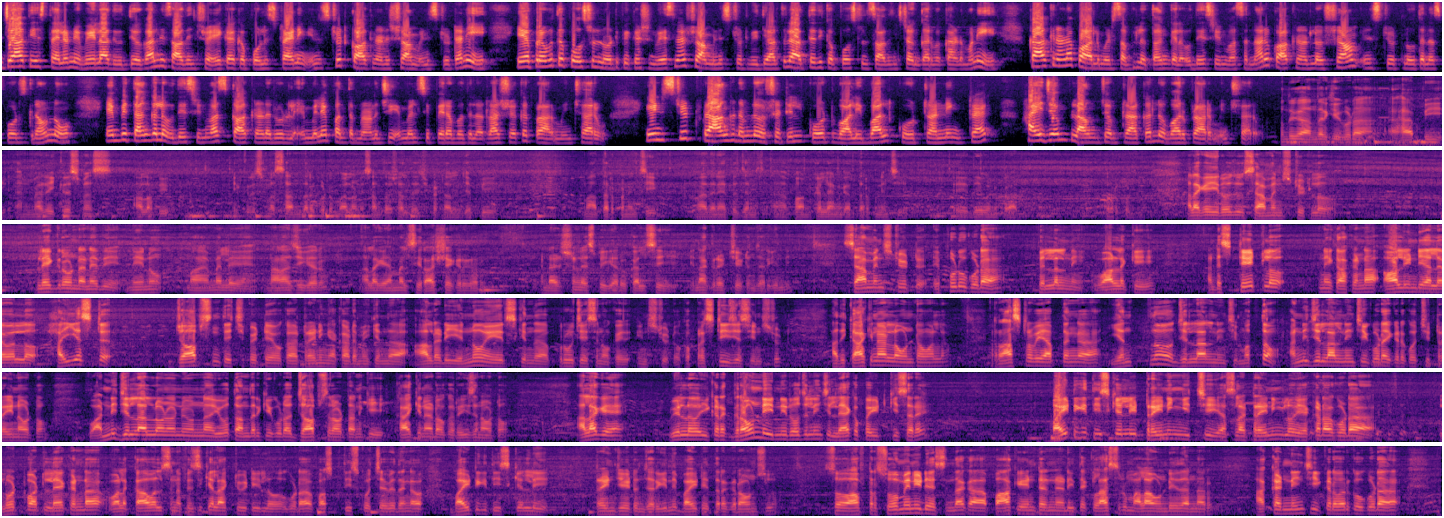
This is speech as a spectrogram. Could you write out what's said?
జాతీయ స్థాయిలోనే వేలాది ఉద్యోగాల్ని సాధించిన ఏకైక police training institute Kakinada Shyam institute అని ఏ ప్రభుత్వ పోస్టులు నోటిఫికేషన్ వేసినా శ్యామ్ ఇన్స్టిట్యూట్ విద్యార్థులు అత్యధిక పోస్టులు సాధించడం గర్వకారణమని కాకినాడ పార్లమెంట్ సభ్యులు తంగెల ఉదయ్ శ్రీనివాస్ అన్నారు. కాకినాడలో శ్యామ్ ఇన్స్టిట్యూట్ నూతన sports గ్రౌండ్ను MP Tangella Uday Srinivas Kakinada rural MLA Pantham Nanaji MLC Perabadula Rajasekhar ప్రారంభించారు. ఇన్స్టిట్యూట్ ప్రాంగణంలో shuttle court volleyball court running track high jump long jump ట్రాకర్లు వారు ప్రారంభించారు. ముందుగా అందరికీ కూడా happy and merry Christmas all of you. ఈ Christmas అందరి కుటుంబాల్లోని సంతోషాలు తెచ్చిపెట్టాలని చెప్పి మా తరపు నుంచి మా అధినేత జన పవన్ కళ్యాణ్ గారి తరపు నుంచి ఈ దేవుని ప్రార్థన అలాగే ఈరోజు శామ్ ఇన్స్టిట్యూట్లో ప్లే గ్రౌండ్ అనేది నేను మా ఎమ్మెల్యే నానాజీ గారు అలాగే ఎమ్మెల్సీ రాజశేఖర్ గారు అండ్ అడిషనల్ ఎస్పీ గారు కలిసి ఇనాగ్రేట్ చేయడం జరిగింది. శామ్ ఇన్స్టిట్యూట్ ఎప్పుడూ కూడా పిల్లల్ని వాళ్ళకి అంటే స్టేట్లోనే కాకుండా ఆల్ ఇండియా లెవెల్లో హయ్యెస్ట్ జాబ్స్ని తెచ్చిపెట్టే ఒక ట్రైనింగ్ అకాడమీ కింద ఆల్రెడీ ఎన్నో ఇయర్స్ కింద ప్రూవ్ చేసిన ఒక ఇన్స్టిట్యూట్ ఒక ప్రెస్టీజియస్ ఇన్స్టిట్యూట్. అది కాకినాడలో ఉండటం వల్ల రాష్ట్ర వ్యాప్తంగా ఎన్నో జిల్లాల నుంచి మొత్తం అన్ని జిల్లాల నుంచి కూడా ఇక్కడికి వచ్చి ట్రైన్ అవటం అన్ని జిల్లాల్లోనే ఉన్న యువత అందరికీ కూడా జాబ్స్ రావడానికి కాకినాడ ఒక రీజన్ అవటం. అలాగే వీళ్ళు ఇక్కడ గ్రౌండ్ ఇన్ని రోజుల నుంచి లేకపోయిటికి సరే బయటికి తీసుకెళ్ళి ట్రైనింగ్ ఇచ్చి అసలు ఆ ట్రైనింగ్లో ఎక్కడా కూడా లోటుపాటు లేకుండా వాళ్ళకి కావాల్సిన ఫిజికల్ యాక్టివిటీలో కూడా ఫస్ట్ తీసుకొచ్చే విధంగా బయటికి తీసుకెళ్ళి ట్రైన్ చేయడం జరిగింది బయట ఇతర గ్రౌండ్స్లో. So after so many days ఇందాక ఆ పాక ఏంటని అడిగితే క్లాస్ రూమ్ అలా ఉండేదన్నారు. అక్కడి నుంచి ఇక్కడి వరకు కూడా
